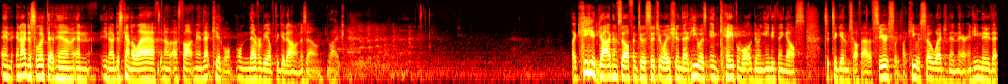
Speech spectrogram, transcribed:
And, and I just looked at him, and, you know, just kind of laughed. And I, I thought, man, that kid will, will never be able to get out on his own. Like, Like he had gotten himself into a situation that he was incapable of doing anything else to, to, get himself out of. Seriously, like he was so wedged in there and he knew that,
